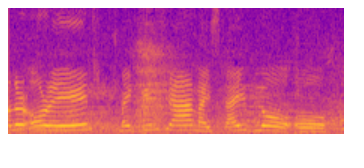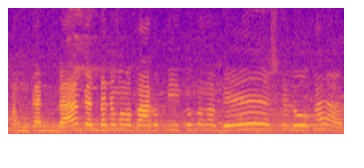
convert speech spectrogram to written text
Color orange. May green siya, may sky blue. Oh, ang ganda, ang ganda ng mga parot dito, mga besh. Kaloka.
